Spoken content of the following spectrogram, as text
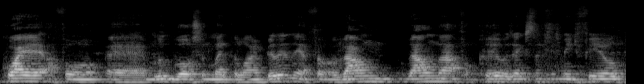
quiet. I thought um, Luke Lawson led the line brilliantly. I thought around around that. I thought Kurt was excellent in midfield.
